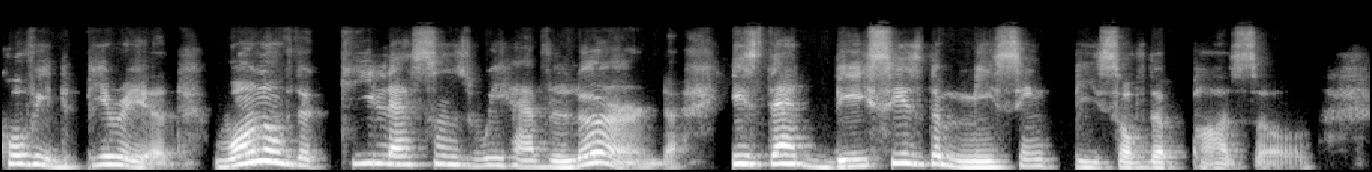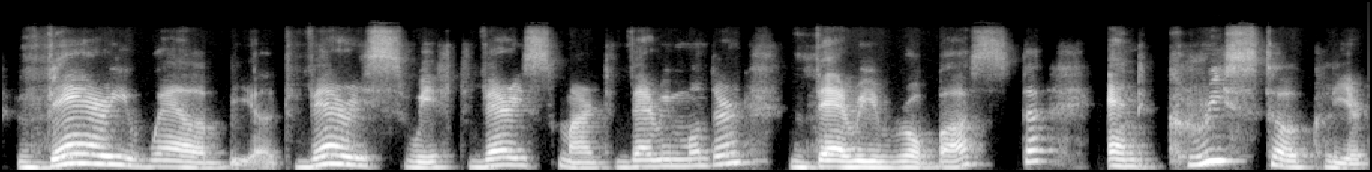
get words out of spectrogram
COVID period, one of the key lessons we have learned is that this is the missing piece of the puzzle very well built, very swift, very smart, very modern, very robust, and crystal clear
